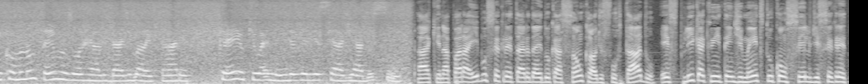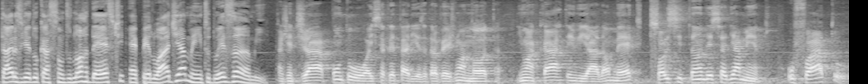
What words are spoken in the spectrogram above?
E como não temos uma realidade igualitária, creio que o Enem deveria ser adiado sim. Aqui na Paraíba, o secretário da Educação, Cláudio Furtado, explica que o entendimento do Conselho de Secretários de Educação do Nordeste é pelo adiamento do exame. A gente já pontuou às secretarias através de uma nota e uma carta enviada ao MEC solicitando esse adiamento. O fato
